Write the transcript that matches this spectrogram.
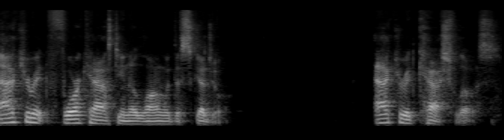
Accurate forecasting along with the schedule. Accurate cash flows.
